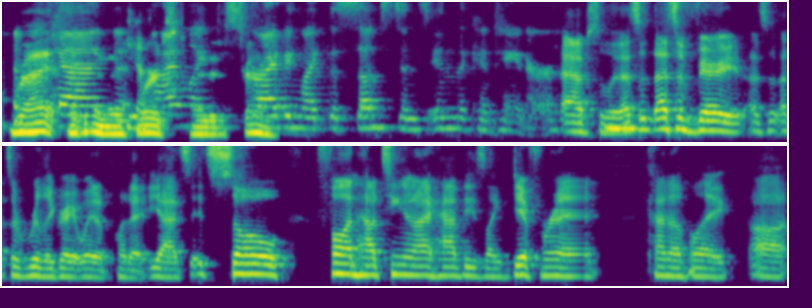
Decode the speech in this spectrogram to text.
Right. and those words i'm like describing like the substance in the container Absolutely. That's a, that's a very that's a, that's a really great way to put it. Yeah, it's it's so fun how Tina and I have these like different kind of like uh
